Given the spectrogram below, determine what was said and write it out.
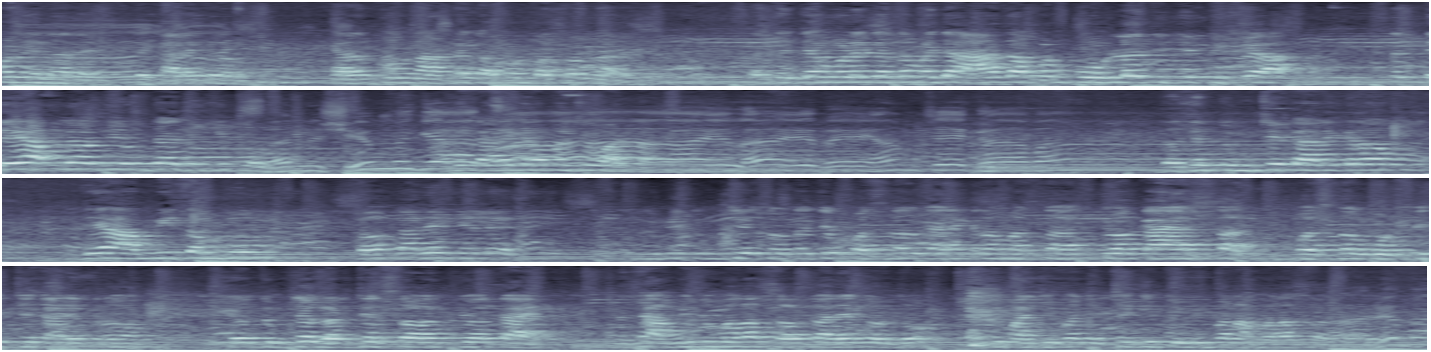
पण येणार आहे ते कार्यक्रम कारण तो नाटक आपण बसवणार आहे तर त्याच्यामुळे कसं म्हणजे आज आपण फोडलं तिथे पिशव्या तर ते आपल्यावरती फोडलं आणि कार्यक्रमाची वाट. जसे तुमचे कार्यक्रम जे आम्ही समजून सहकार्य केले तुम्ही तुमचे स्वतःचे पर्सनल कार्यक्रम असतात किंवा काय असतात पर्सनल गोष्टींचे कार्यक्रम किंवा तुमच्या घरचे सण किंवा काय तसे आम्ही तुम्हाला सहकार्य करतो अशी माझी पण इच्छा की तुम्ही पण आम्हाला सहकार्य करा.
